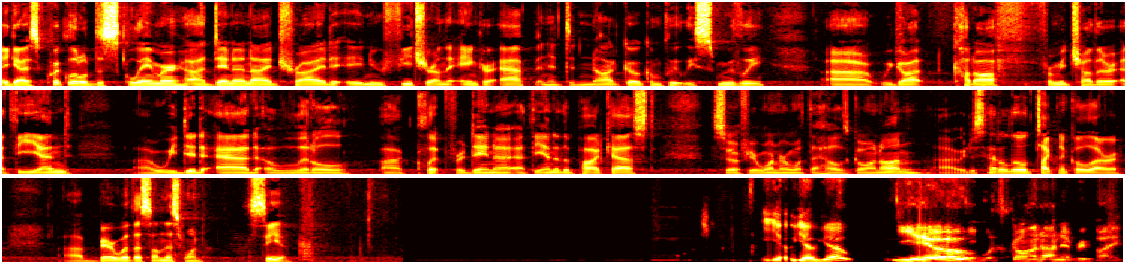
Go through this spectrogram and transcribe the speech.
Hey guys, quick little disclaimer. Uh, Dana and I tried a new feature on the Anchor app and it did not go completely smoothly. Uh, we got cut off from each other at the end. Uh, we did add a little uh, clip for Dana at the end of the podcast. So if you're wondering what the hell is going on, uh, we just had a little technical error. Uh, bear with us on this one. See ya. Yo, yo, yo. Yo, what's going on, everybody?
